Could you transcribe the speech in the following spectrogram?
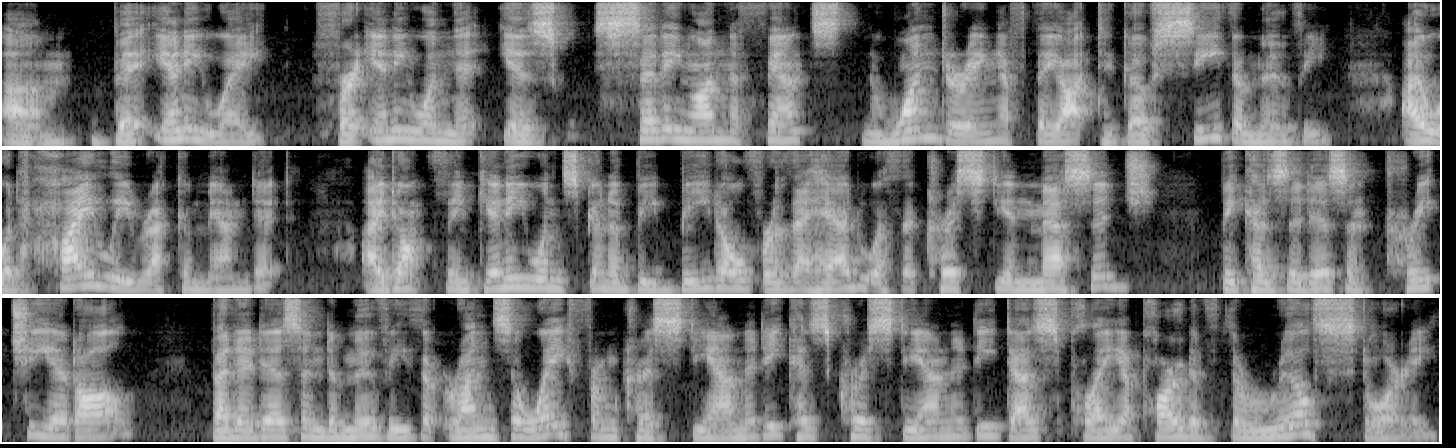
Um, but anyway, for anyone that is sitting on the fence wondering if they ought to go see the movie, I would highly recommend it. I don't think anyone's going to be beat over the head with a Christian message because it isn't preachy at all, but it isn't a movie that runs away from Christianity because Christianity does play a part of the real story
